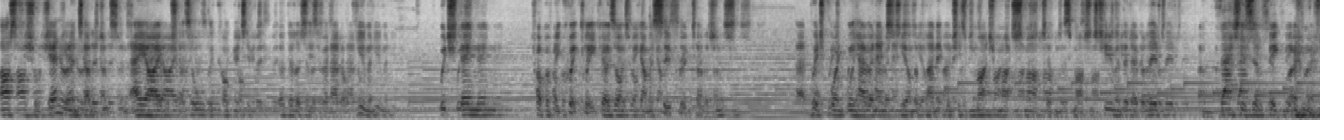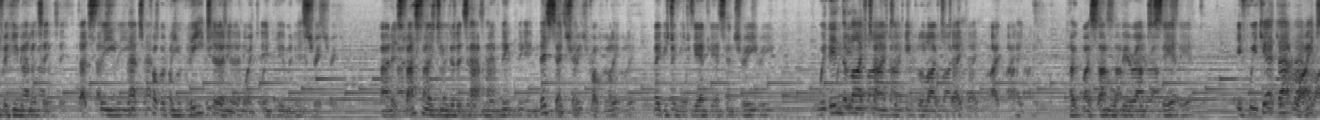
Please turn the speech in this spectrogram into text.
artificial general intelligence and AI, which has all the cognitive abilities of an adult human, which then probably quickly goes on to become a super intelligence, at which point we have an entity on the planet which is much, much smarter than the smartest human that ever lived. And that is a big moment for humanity. That's the that's probably the turning point in human history. And it's fascinating that it's happened in, in this century, probably, maybe towards the end of the century, within the lifetimes of people alive today. I, I hope my son will be around to see it. If we get that right,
